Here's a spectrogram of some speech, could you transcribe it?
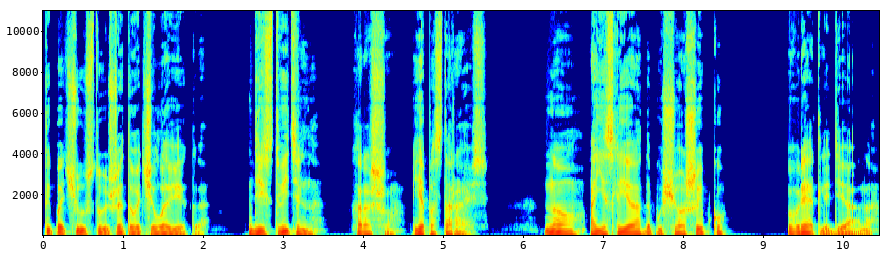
Ты почувствуешь этого человека. Действительно? Хорошо, я постараюсь. Но, а если я допущу ошибку? Вряд ли, Диана.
